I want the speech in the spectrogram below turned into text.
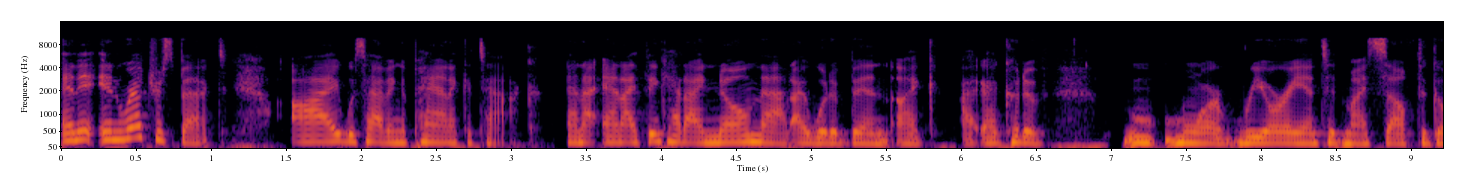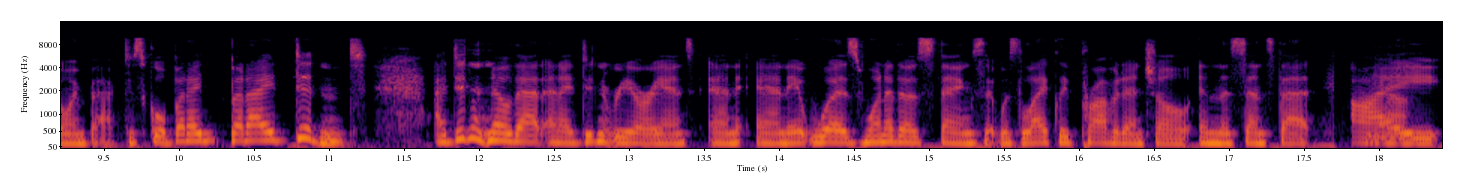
and in retrospect, I was having a panic attack, and I and I think had I known that, I would have been like I, I could have more reoriented myself to going back to school. But i but i didn't. I didn't know that and i didn't reorient. And and it was one of those things that was likely providential in the sense that i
